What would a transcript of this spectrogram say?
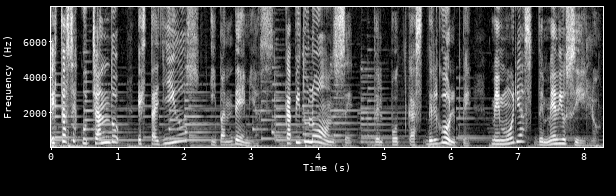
Estás escuchando Estallidos y Pandemias, capítulo 11 del podcast del Golpe, Memorias de Medio Siglo.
